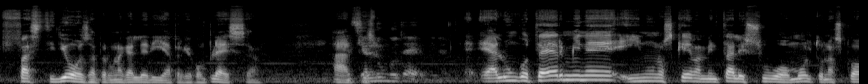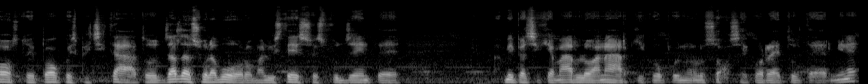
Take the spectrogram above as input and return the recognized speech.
fastidiosa per una galleria perché è complessa. Anzi, perché a lungo termine. È a lungo termine in uno schema mentale suo molto nascosto e poco esplicitato, già dal suo lavoro, ma lui stesso è sfuggente, me piace chiamarlo anarchico, poi non lo so se è corretto il termine,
